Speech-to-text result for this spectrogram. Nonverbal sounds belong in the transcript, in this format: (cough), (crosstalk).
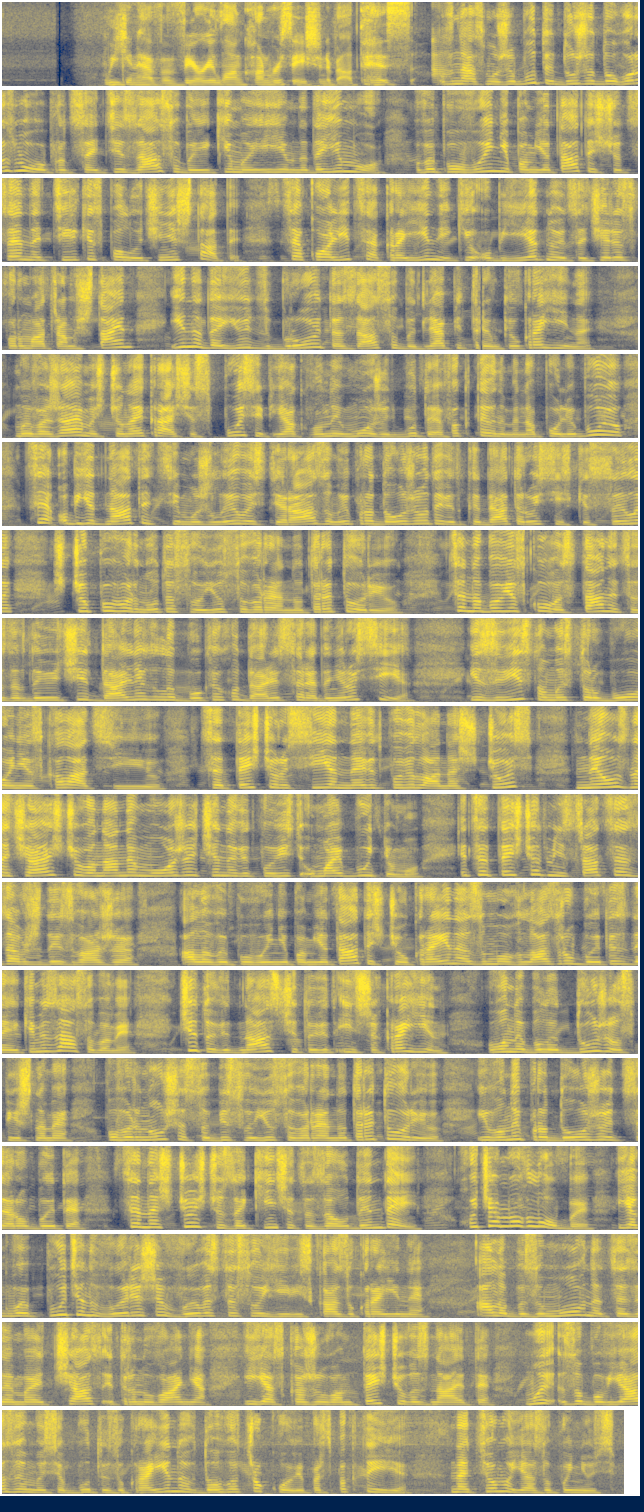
We can have a very long conversation about this. В нас може бути дуже довга розмова про це. Ті засоби, які ми їм надаємо. Ви повинні пам'ятати, що це не тільки Сполучені Штати, це коаліція країн, які об'єднуються через формат Рамштайн і надають зброю та засоби для підтримки України. Ми вважаємо, що найкращий спосіб, як вони можуть бути ефективними на полі бою, це об'єднати ці можливості разом і продовжувати відкидати російські сили, щоб повернути свою суверенну територію. Це не обов'язково станеться, завдаючи дальніх глибоких ударів всередині Росії. І звісно, ми стурбовані ескалацією. Це те, що Росія не відповіла на щось, не означає, що вона не може чи не відповість у майбутньому. І це те, що адміністрація завжди зважує. Але ви повинні пам'ятати, що Україна змогла зробити з деякими засобами, чи то від нас, чи то від інших країн. Вони були дуже успішними, повернувши собі свою суверенну територію, і вони продовжують це робити. Це не щось, що закінчиться за один день. Хоча могло би, якби Путін вирішив вивести свої війська з України. Але безумовно це займе час і тренування. І я скажу вам те, що ви знаєте. Ми зобов'язуємося бути з Україною в довгостроковій перспективі. На цьому я зупинюсь.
